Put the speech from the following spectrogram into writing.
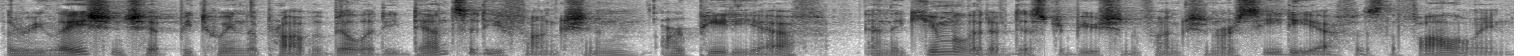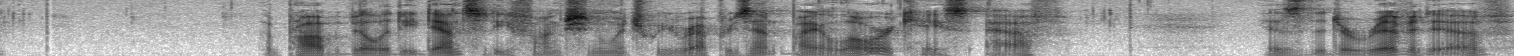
The relationship between the probability density function, or PDF, and the cumulative distribution function, or CDF, is the following. The probability density function, which we represent by a lowercase f, is the derivative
